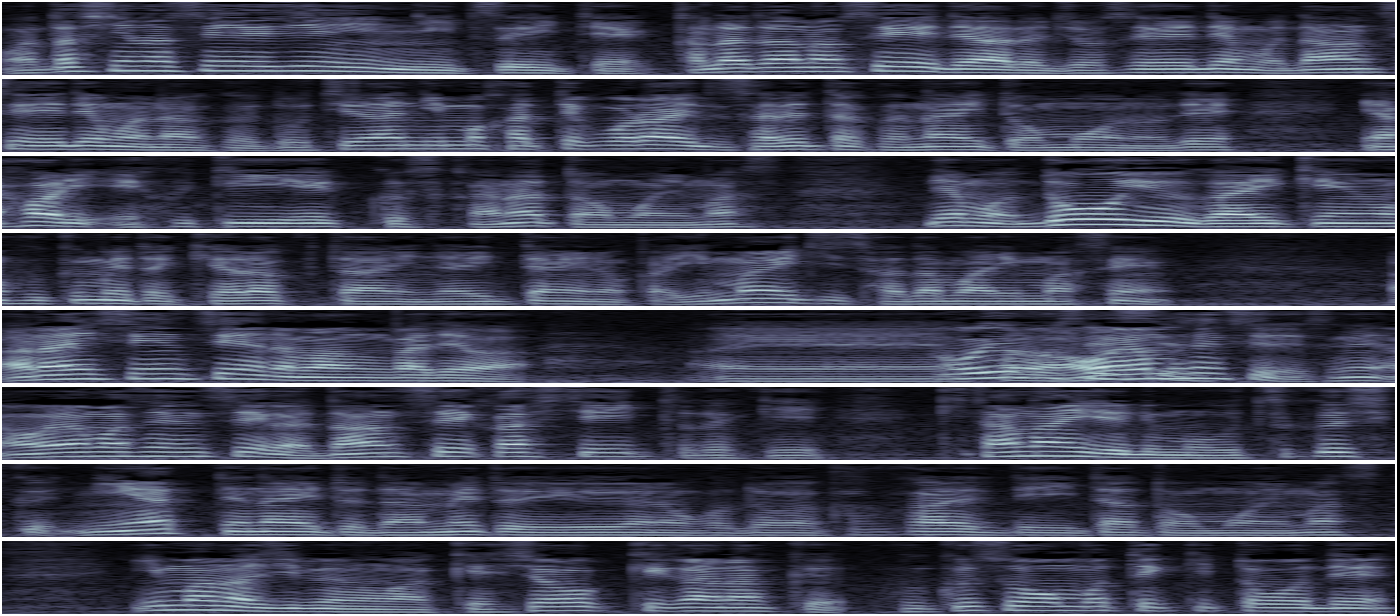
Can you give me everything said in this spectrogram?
私の性自認について体の性である女性でも男性でもなくどちらにもカテゴライズされたくないと思うのでやはり FTX かなと思いますでもどういう外見を含めたキャラクターになりたいのかいまいち定まりません。新井先生の漫画ではえー、青山先生。青山先生ですね青山先生が男性化していった時汚いよりも美しく似合ってないとダメというようなことが書かれていたと思います。今の自分は化粧気がなく服装も適当で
